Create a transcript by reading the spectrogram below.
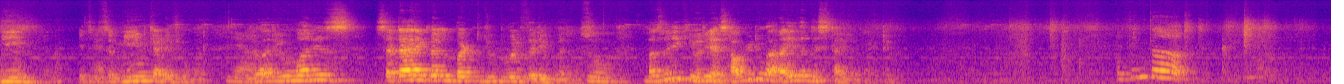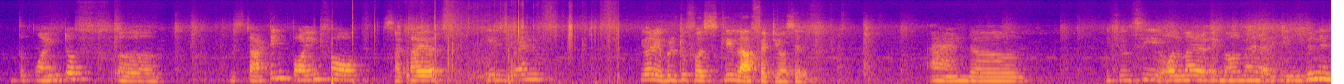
mean. You know, it's, it's a mean kind of humor. Yeah. Your humor is satirical, but you do it very well. So, Mm. I was very curious. How did you arrive at this style of writing? I think the the point of uh, the starting point for satire is when you are able to firstly laugh at yourself, and uh, if you see all my in all my writing, even in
